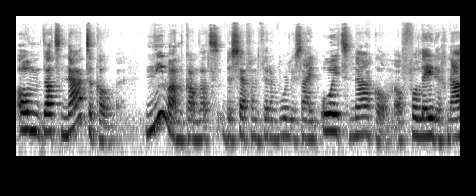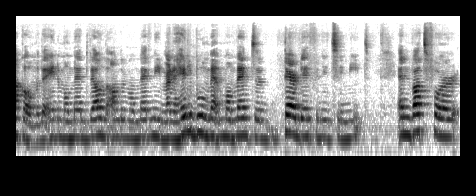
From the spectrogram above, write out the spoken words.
om dat na te komen. Niemand kan dat besef van verantwoordelijk zijn ooit nakomen of volledig nakomen. De ene moment wel, de andere moment niet, maar een heleboel momenten per definitie niet. En wat voor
